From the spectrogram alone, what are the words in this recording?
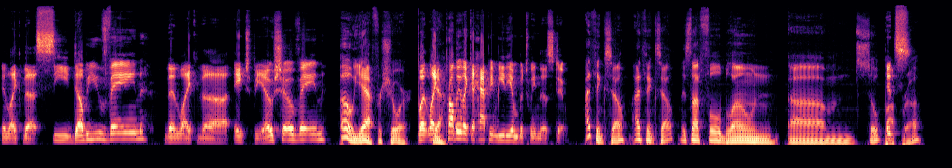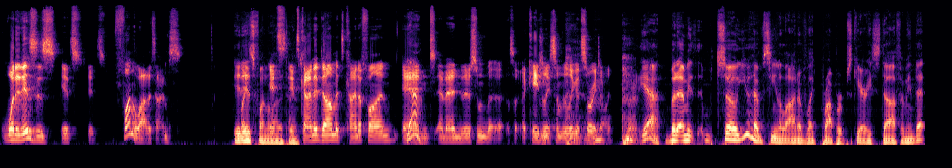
in like the CW vein than like the HBO show vein, Oh yeah, for sure. but like Yeah. probably like a happy medium between those two. I think so. I think so. It's not full blown um soap It's opera. what it is is it's it's fun a lot of times. It is Like, fun a lot of times. It's kind of dumb. It's kind of fun, Yeah. and and then there's some uh, occasionally some really good storytelling. yeah, but I mean, so you have seen a lot of like proper scary stuff. I mean that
